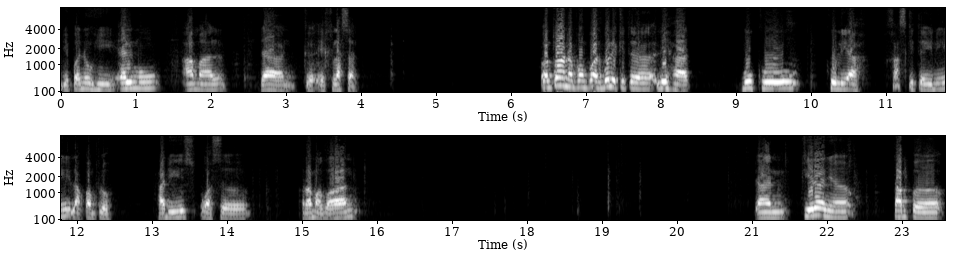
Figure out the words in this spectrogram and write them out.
dipenuhi ilmu, amal dan keikhlasan. Tuan-tuan dan puan-puan, boleh kita lihat buku kuliah khas kita ini 80 hadis puasa Ramadan. Dan kiranya tanpa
